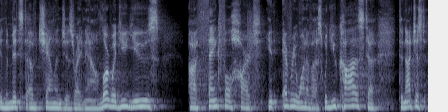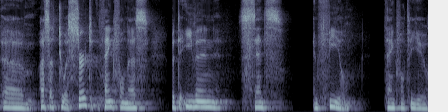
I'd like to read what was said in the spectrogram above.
in the midst of challenges right now. Lord, would you use a thankful heart in every one of us? Would you cause to, to not just um, us to assert thankfulness, but to even sense and feel thankful to you?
